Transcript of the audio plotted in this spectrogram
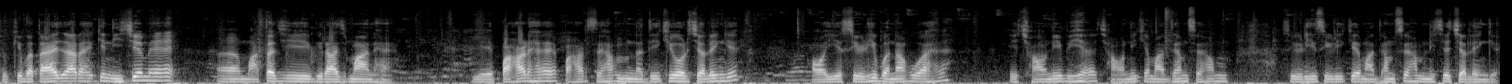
क्योंकि बताया जा रहा है कि नीचे में अ, माता जी विराजमान हैं। ये पहाड़ है पहाड़ से हम नदी की ओर चलेंगे और ये सीढ़ी बना हुआ है। ये छावनी भी है छावनी के माध्यम से हम सीढ़ी सीढ़ी के माध्यम से हम नीचे चलेंगे।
